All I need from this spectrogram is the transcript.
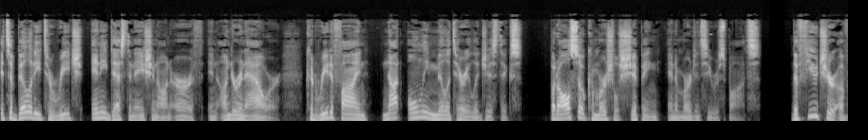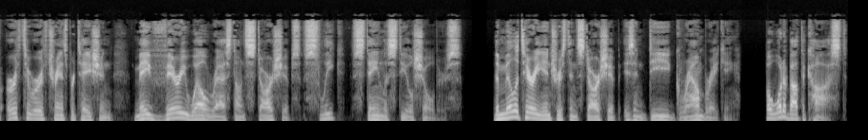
Its ability to reach any destination on Earth in under an hour could redefine not only military logistics, but also commercial shipping and emergency response. The future of Earth-to-Earth -Earth transportation may very well rest on Starship's sleek stainless steel shoulders. The military interest in Starship is indeed groundbreaking. But what about the cost?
